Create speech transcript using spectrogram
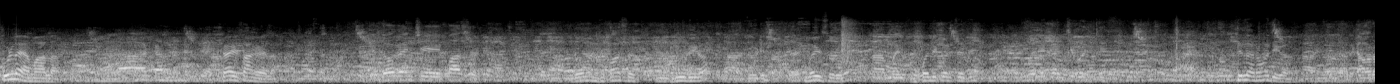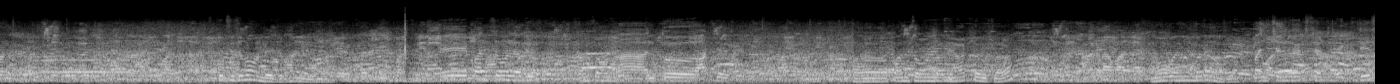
कुठला आहे मला? काय सांगायला? दोघांचे पासष्ट. दोघांचे पासष्ट? जुडी का? जोडी. म्हैसूर का? हा मैत्री पलीकडचे ते? पलीकडचे बत्तीस किल्लारमध्ये का? गावरान. कितीचे पाहून द्यायचे फायनल हे पंचावन्नला देऊ हा आणि तो अठ्ठावीस. पंचावन्नला आणि अठ्ठावीसला मोबाईल नंबर आहे ना पंच्याण्णव एकसष्ट एकतीस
